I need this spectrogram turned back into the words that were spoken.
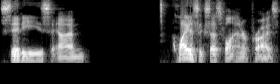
cities and quite a successful enterprise.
